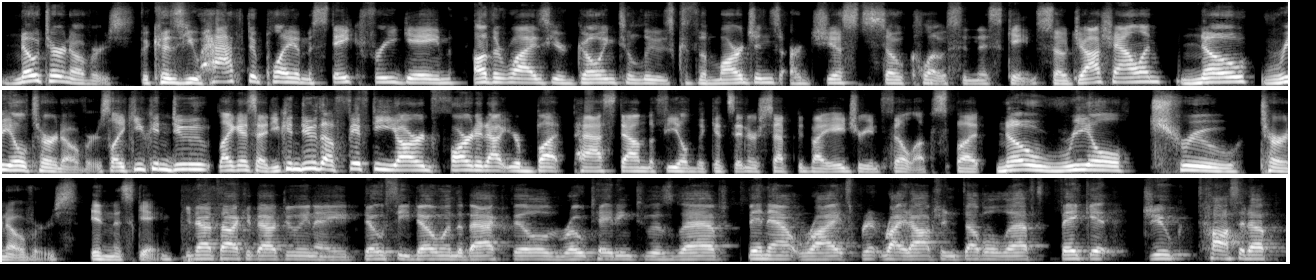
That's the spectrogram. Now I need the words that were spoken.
No turnovers because you have to play a mistake free game. Otherwise, you're going to lose because the margins are just so close in this game. So, Josh Allen, no real turnovers. Like you can do, like I said, you can do the 50 yard farted out your butt pass down the field that gets intercepted by Adrian Phillips, but no real true turnovers in this game. You're not talking about doing a dosey do in the backfield, rotating to his left, spin out right, sprint right option, double left, fake it, juke, toss it up,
